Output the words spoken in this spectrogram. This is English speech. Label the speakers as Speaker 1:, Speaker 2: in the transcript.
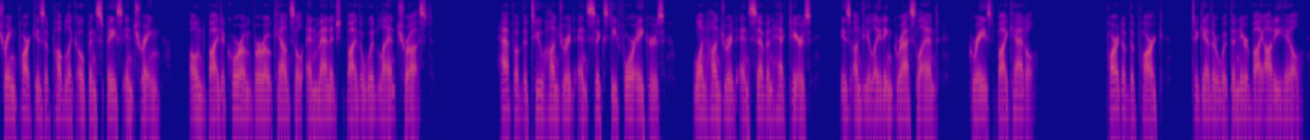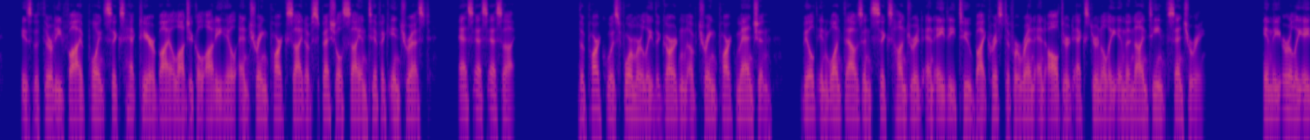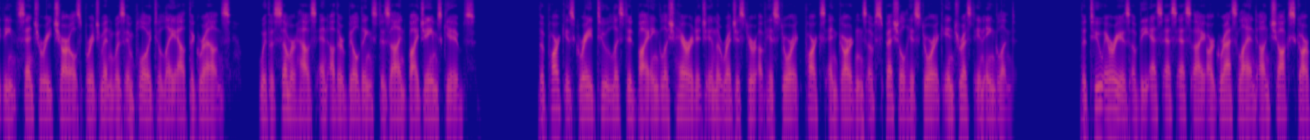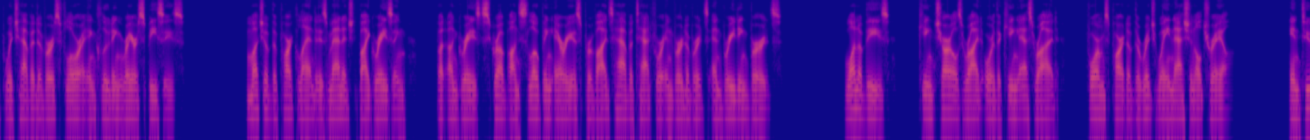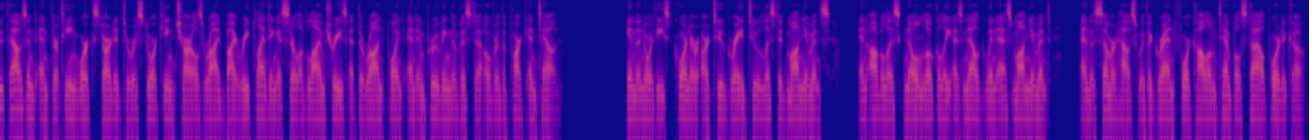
Speaker 1: Tring Park is a public open space in Tring, owned by Dacorum Borough Council and managed by the Woodland Trust. Half of the 264 acres, 107 hectares, is undulating grassland, grazed by cattle. Part of the park, together with the nearby Oddy Hill, is the 35.6 hectare biological Oddy Hill and Tring Park Site of Special Scientific Interest, SSSI. The park was formerly the garden of Tring Park Mansion, built in 1682 by Christopher Wren and altered externally in the 19th century. In the early 18th century Charles Bridgeman was employed to lay out the grounds, with a summer house and other buildings designed by James Gibbs. The park is Grade 2 listed by English Heritage in the Register of Historic Parks and Gardens of Special Historic Interest in England. The two areas of the SSSI are grassland on chalk scarp which have a diverse flora including rare species. Much of the parkland is managed by grazing, but ungrazed scrub on sloping areas provides habitat for invertebrates and breeding birds. One of these, King Charles Ride or the King S Ride, forms part of the Ridgeway National Trail. In 2013 work started to restore King Charles Ride by replanting a cirle of lime trees at the Rond Point and improving the vista over the park and town. In the northeast corner are two Grade 2 listed monuments, an obelisk known locally as Nell Gwyn S Monument, and the summer house with a grand four-column temple-style portico.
